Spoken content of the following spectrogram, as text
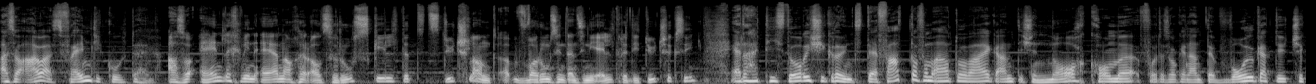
also auch als fremde Kulte haben. Also ähnlich wie er nachher als Russ gilt in Deutschland. Warum sind dann seine Eltern die Deutschen gewesen? Er hat historische Gründe. Der Vater von Arthur Weigand ist ein Nachkommen von der sogenannten Wolgadeutschen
